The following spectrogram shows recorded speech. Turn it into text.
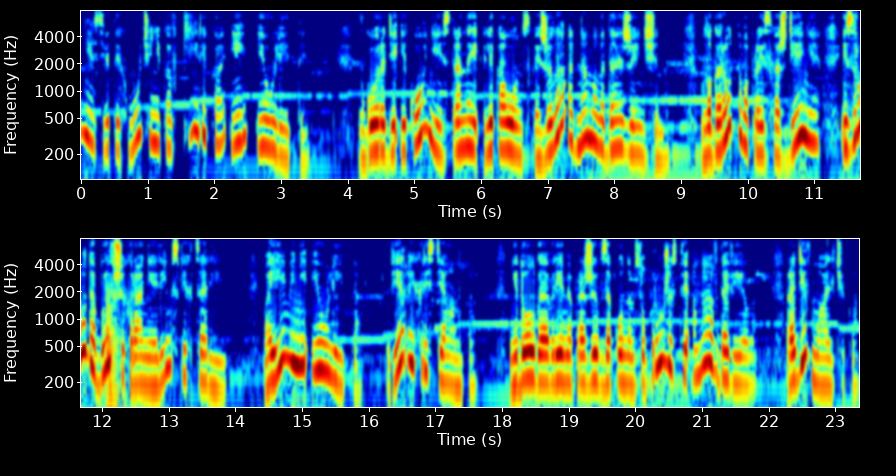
святых мучеников Кирика и Иулиты. В городе Иконии, страны Ликаонской, жила одна молодая женщина, благородного происхождения, из рода бывших ранее римских царей, по имени Иулита, вера христианка. Недолгое время прожив в законном супружестве, она овдовела, родив мальчика.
